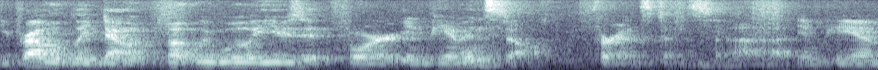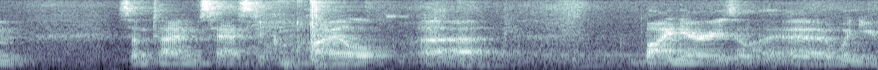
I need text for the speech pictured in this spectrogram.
You probably don't, but we will use it for npm install, for instance. Uh, npm sometimes has to compile uh, binaries uh, when you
